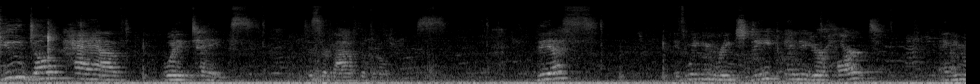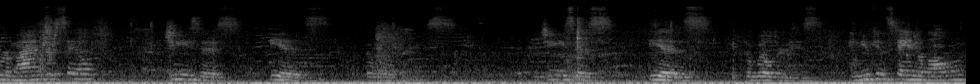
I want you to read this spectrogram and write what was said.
You don't have what it takes to survive the wilderness. This is when you reach deep into your heart and you remind yourself, Jesus is the wilderness. Jesus is the wilderness. And you can stand alone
